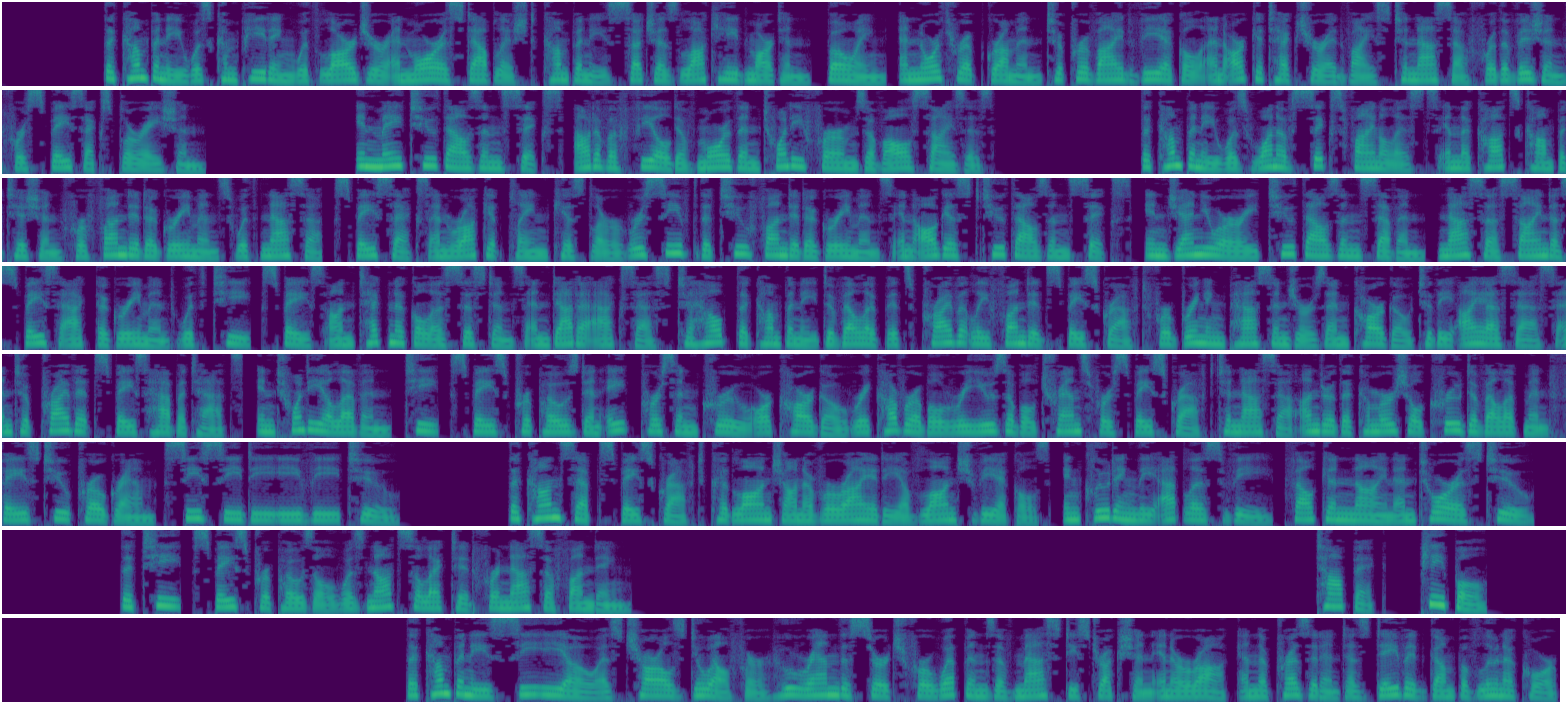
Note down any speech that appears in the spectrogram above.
The company was competing with larger and more established companies such as Lockheed Martin, Boeing, and Northrop Grumman to provide vehicle and architecture advice to NASA for the vision for space exploration. In May 2006, out of a field of more than 20 firms of all sizes, the company was one of six finalists in the COTS competition for funded agreements with NASA, SpaceX and rocketplane Kistler received the two funded agreements in August 2006. In January 2007, NASA signed a Space Act agreement with T-Space on technical assistance and data access to help the company develop its privately funded spacecraft for bringing passengers and cargo to the ISS and to private space habitats. In 2011, T Space proposed an eight-person crew or cargo recoverable reusable transfer spacecraft to NASA under the Commercial Crew Development Phase II program CCDEV-2. The concept spacecraft could launch on a variety of launch vehicles, including the Atlas V, Falcon 9 and Taurus 2. The T-Space proposal was not selected for NASA funding. Topic: People. The company's CEO is Charles Duelfer who ran the search for weapons of mass destruction in Iraq and the president is David Gump of Lunacorp.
